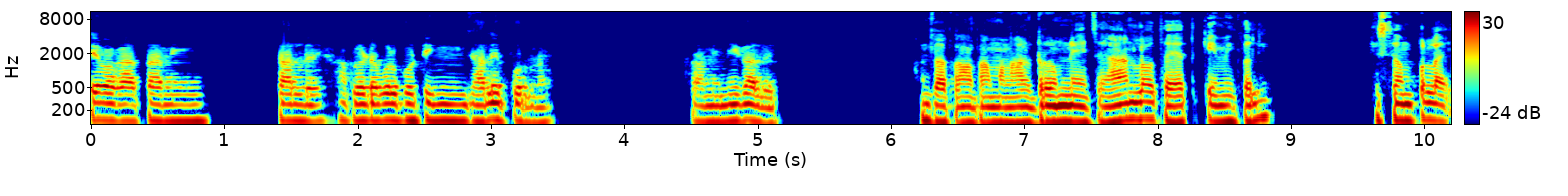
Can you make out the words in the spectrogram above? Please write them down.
ते बघा आता आम्ही चाललोय. आपलं डबल कोटिंग झालंय पूर्ण. तर आम्ही निघालोय. जाताना आता आम्हाला हा ड्रम न्यायचा आणला होता यात केमिकल हे संपलाय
